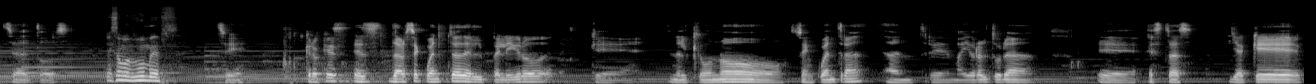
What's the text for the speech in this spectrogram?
sea de todos. Ya somos boomers. Sí. Creo que es, es darse cuenta del peligro en el que en el que uno se encuentra entre mayor altura eh, estás. Ya que,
